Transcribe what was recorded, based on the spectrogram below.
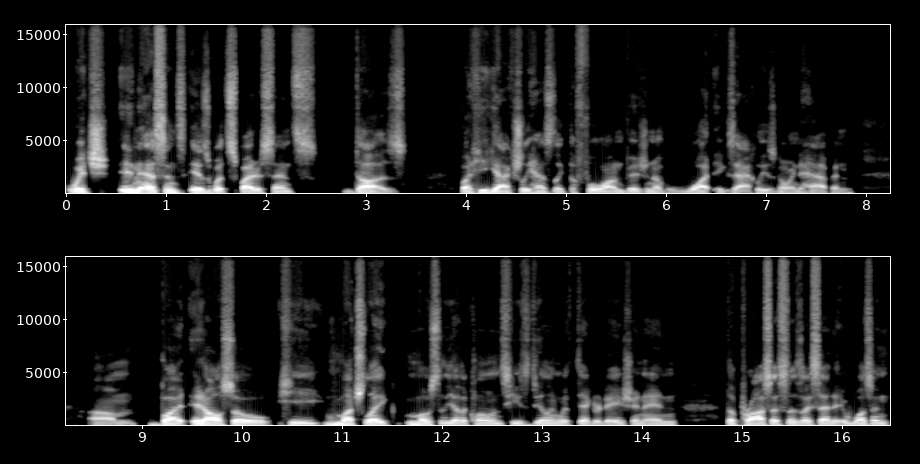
which in essence is what spider sense does but he actually has like the full on vision of what exactly is going to happen. Um but it also he much like most of the other clones he's dealing with degradation and the process as i said it wasn't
